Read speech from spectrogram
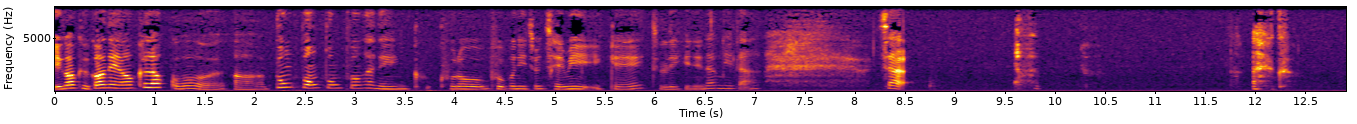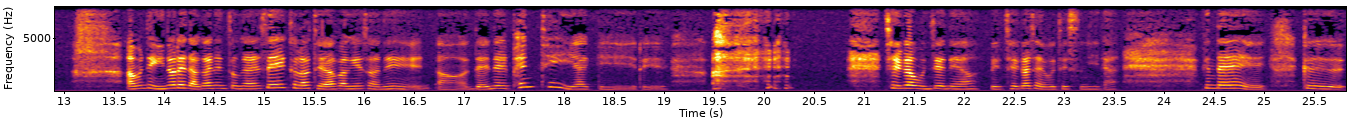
이거 그거네요. 클럽곡 어, 뿡뿡뿡뿡 하는 그, 그런 부분이 좀 재미있게 들리기는 합니다. 자, 아이고. 아무튼 이 노래 나가는 동안 세이클럽 대화방에서는 어, 내내 팬티 이야기를 제가 문제네요. 네, 제가 잘못했습니다. 근데 그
